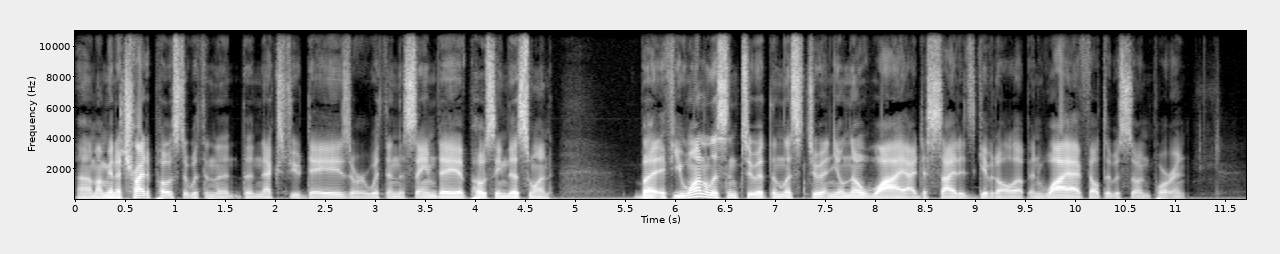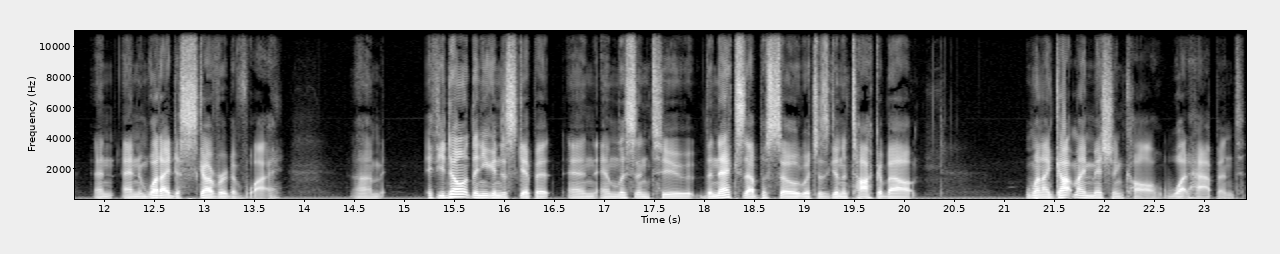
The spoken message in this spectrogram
Um, I'm going to try to post it within the, the next few days or within the same day of posting this one. But if you want to listen to it, then listen to it, and you'll know why I decided to give it all up and why I felt it was so important, and and what I discovered of why. Um, if you don't, then you can just skip it and and listen to the next episode, which is going to talk about when I got my mission call, what happened,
